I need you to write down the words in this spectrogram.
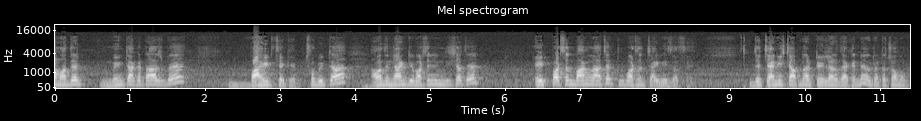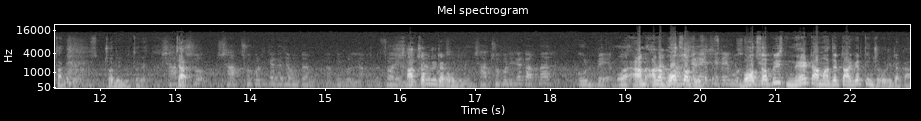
আমাদের মেন টাকাটা আসবে বাহির থেকে। ছবিটা আমাদের নাইনটি পার্সেন্ট ইংলিশ আছে এইট পার্সেন্ট বাংলা আছে টু পার্সেন্ট চাইনিজ আছে। যে চাইনিজটা আপনার ট্রেলার দেখেন না ওটা একটা চমক থাকবে ছবির ভিতরে। সাতশো সাতশো কোটি টাকা যেমনটা আপনি বললেন সরি 700 কোটি টাকা বলিনি। সাতশো কোটি টাকা আপনার উঠবে। আমরা box office box office net আমাদের টার্গেট তিনশো কোটি টাকা।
